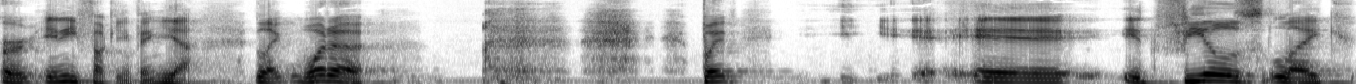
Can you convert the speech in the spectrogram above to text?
or any fucking thing. Yeah. Like what a. But it, it feels like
